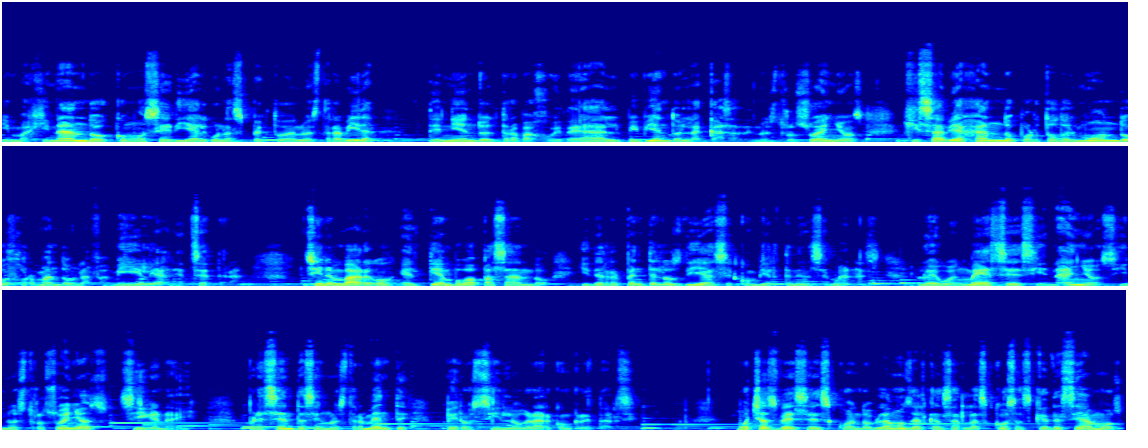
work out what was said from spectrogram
imaginando cómo sería algún aspecto de nuestra vida, teniendo el trabajo ideal, viviendo en la casa de nuestros sueños, quizá viajando por todo el mundo, formando una familia, etc. Sin embargo, el tiempo va pasando y de repente los días se convierten en semanas, luego en meses y en años, y nuestros sueños siguen ahí, presentes en nuestra mente, pero sin lograr concretarse. Muchas veces, cuando hablamos de alcanzar las cosas que deseamos,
